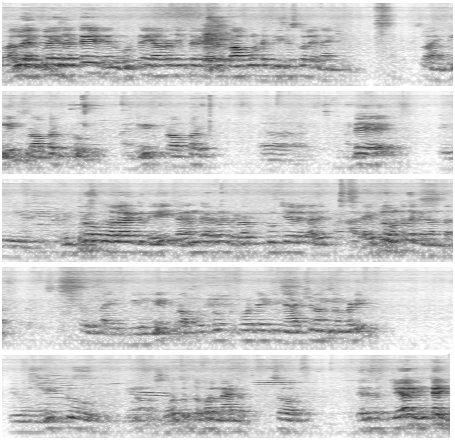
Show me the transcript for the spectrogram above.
వాళ్ళు ఎంప్లాయీస్ అంటే నేను ఊరికే ఎవరో చెప్పారు ఎవరో ఉంటే తీసేసుకోలేను action so I need proper proof I need proper అంటే ఇది ప్రూఫ్ లాంటిది జగన్ గారి మీద ప్రూఫ్ చేయలేదు. అది ఆ టైప్లో ఉంటుందండి ఇదంతా. So I will need proper proof before taking action on somebody. we will need to, you know, go through the whole matter. So, there is a clear intent.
